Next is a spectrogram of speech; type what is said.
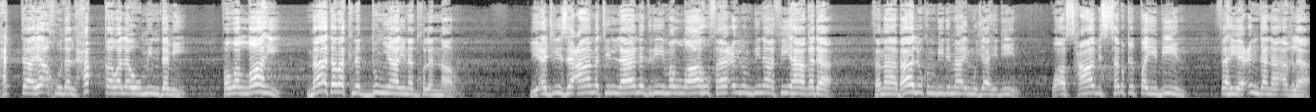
حتى يأخذ الحق ولو من دمي. فوالله ما تركنا الدنيا لندخل النار. لاجل زعامه لا ندري ما الله فاعل بنا فيها غدا. فما بالكم بدماء المجاهدين وأصحاب السبق الطيبين فهي عندنا اغلى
